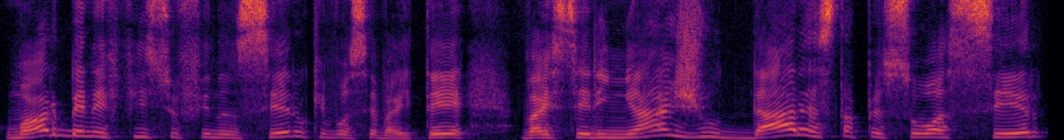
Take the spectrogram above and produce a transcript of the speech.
o maior benefício financeiro que você vai ter vai ser em ajudar esta pessoa a ser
